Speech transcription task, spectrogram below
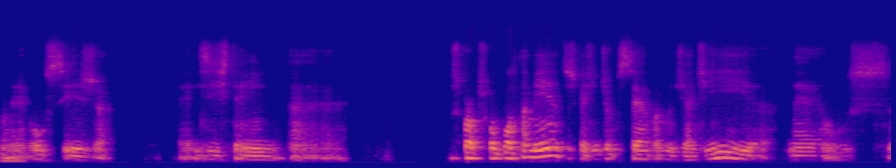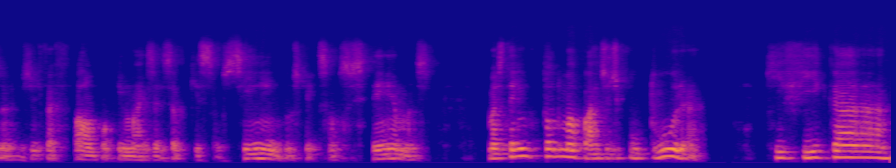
né? ou seja, é, existem é, os próprios comportamentos que a gente observa no dia a dia, né? Os, a gente vai falar um pouquinho mais sobre o que são símbolos, o que são sistemas, mas tem toda uma parte de cultura que fica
